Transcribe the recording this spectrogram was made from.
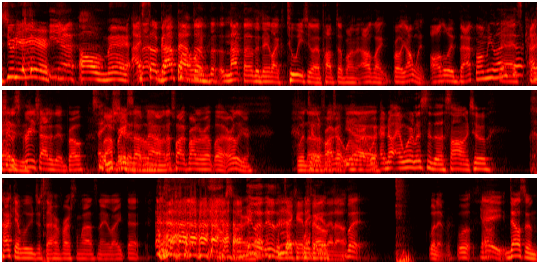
junior year. yeah. Oh man, I That- still got that, popped one. Up the, not the other day, like two weeks ago. It popped up on. it. I was like, bro, y'all went all the way back on me like That's that. I should have crazy. screenshotted it, bro. Hey, but I'm bringing it up though, now. man. That's why I brought her up uh, earlier. When Taylor uh, Frog. what's- Yeah, we're, and, no, and we're listening to the song too. I can't believe we just said her first and last name like that. I'm sorry. it was it was a decade We'll ago. that out. But whatever. Well, hey, Delson,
